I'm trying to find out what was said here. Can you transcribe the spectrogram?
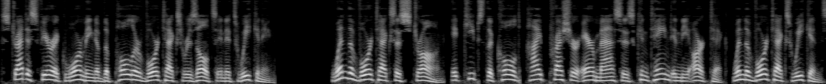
Stratospheric warming of the polar vortex results in its weakening. When the vortex is strong, it keeps the cold, high-pressure air masses contained in the Arctic. When the vortex weakens,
